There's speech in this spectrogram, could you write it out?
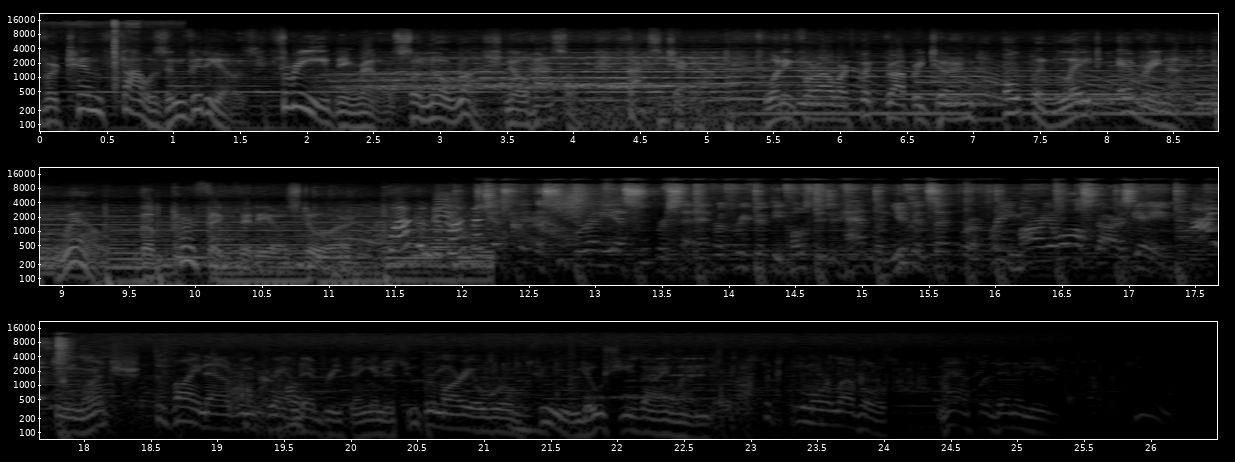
Over 10,000 videos. Three evening rentals, so no rush, no hassle. Fast checkout. 24-hour quick drop return. Open late every night. Well, the perfect video store. Welcome to Papa. Just get the Super NES Super Set, and for 350 postage and handling, you can send for a free Mario All-Stars game. Too much? To find out, we crammed everything into Super Mario World 2 Yoshi's Island. 60 more levels, massive enemies,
